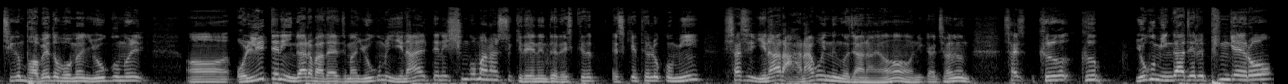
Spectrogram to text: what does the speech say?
지금 법에도 보면 요금을 어, 올릴 때는 인가를 받아야 지만 요금을 인하할 때는 신고만 할 수 있게 되는데 SK, SK텔레콤이 사실 인하를 안 하고 있는 거잖아요. 그러니까 저는 사실 그, 그 요금 인가제를 핑계로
